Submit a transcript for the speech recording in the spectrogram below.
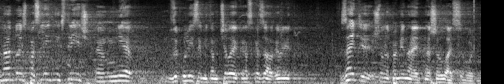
на одной из последних встреч э, мне за кулисами там человек рассказал, говорит, знаете, что напоминает наша власть сегодня?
